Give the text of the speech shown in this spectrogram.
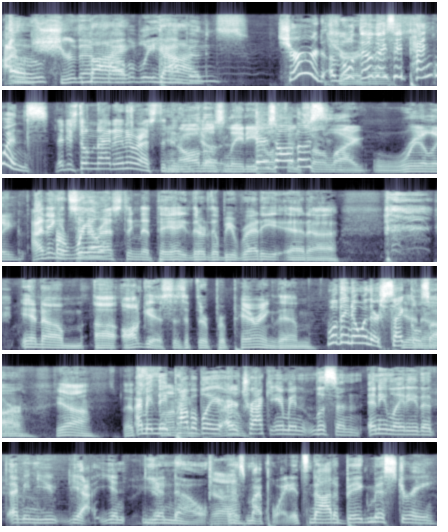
I'm oh sure that my probably God. happens. Sure. Sure well, it no, they does. say penguins. They just don't not interested And in all each those other. lady There's all elephants those- are like, really? I think For it's real? interesting that they they're, they'll be ready at uh in um uh August as if they're preparing them. Well, they know when their You cycles know. are. Yeah. That's I mean, they probably Yeah. are tracking. I mean, listen, any lady that I mean, you, yeah, you, you know, Yeah. is my point. It's not a big mystery.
